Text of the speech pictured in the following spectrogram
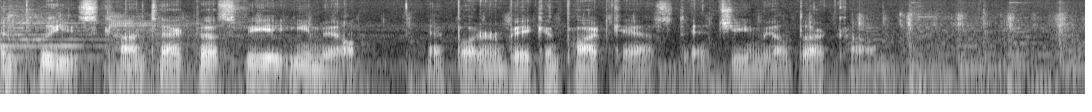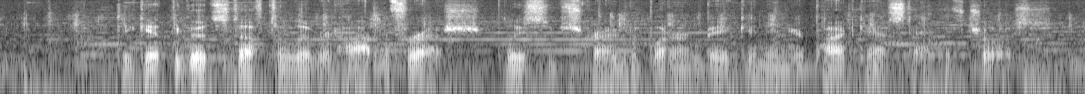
and please contact us via email at butterandbaconpodcast at gmail.com. To get the good stuff delivered hot and fresh, please subscribe to Butter and Bacon in your podcast app of choice.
